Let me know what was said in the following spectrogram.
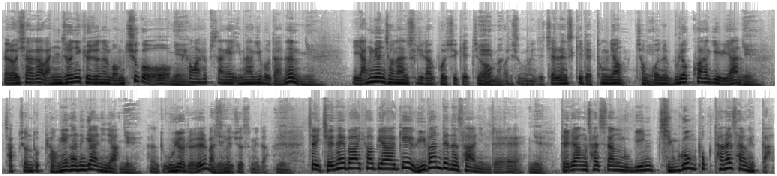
그러니까 러시아가 완전히 교전을 멈추고 예. 평화 협상에 임하기보다는 예. 이 양면 전환술이라고 볼 수 있겠죠. 예, 맞겠습니다. 이제 젤렌스키 대통령 정권을 무력화하기 위한 예. 작전도 병행하는 게 아니냐 예. 하는 또 우려를 말씀해 예. 주셨습니다. 예. 자, 이 제네바 협약에 위반되는 사안인데 예. 대량 살상 무기인 진공폭탄을 사용했다.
